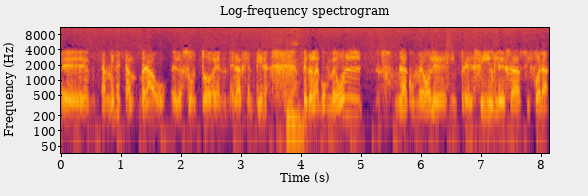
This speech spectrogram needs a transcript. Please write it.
Eh, también está bravo el asunto en, en Argentina. Pero la Conmebol, la Conmebol es impredecible. O sea, si fuera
